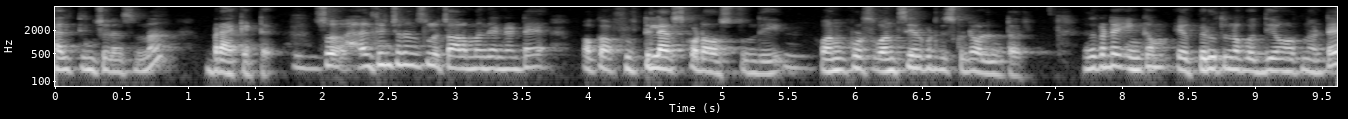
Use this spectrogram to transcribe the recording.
హెల్త్ ఇన్సూరెన్స్ ఉన్న బ్రాకెట్ సో హెల్త్ ఇన్సూరెన్స్లో చాలా మంది ఏంటంటే ఒక ఫిఫ్టీ ల్యాక్స్ కూడా వస్తుంది. వన్ క్రోర్స్ వన్స్ ఇయర్ కూడా తీసుకునే వాళ్ళు ఉంటారు. ఎందుకంటే ఇన్కమ్ పెరుగుతున్న కొద్దీ ఏమవుతుందంటే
